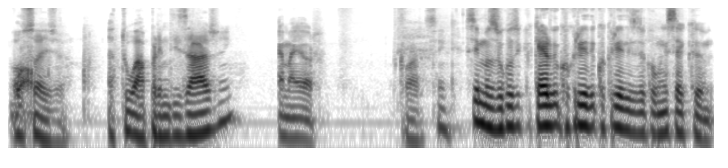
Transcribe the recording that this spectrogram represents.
Ou seja, a tua aprendizagem, É maior. claro que sim. Sim, mas o que eu, quero, o que eu queria, o que eu queria dizer com isso é que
